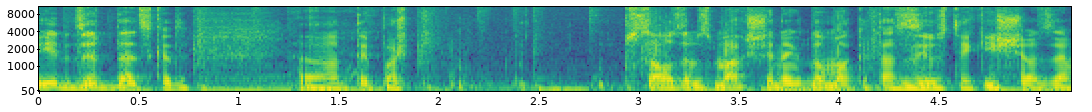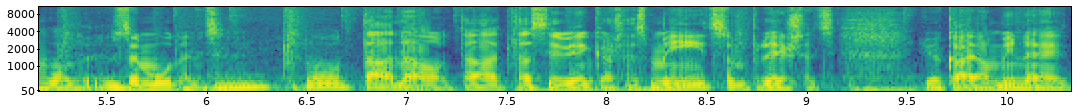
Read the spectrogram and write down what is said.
ir dzirdēts, ka uh, tie paši sauszemes makšķernieki domā, ka tās zivs tiek izšauts zem, ūdens, zem ūdens. Mm. Nu, tā nav. Tā, tas ir vienkārši mīts un priekšstats. Jo, kā jau minēju,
